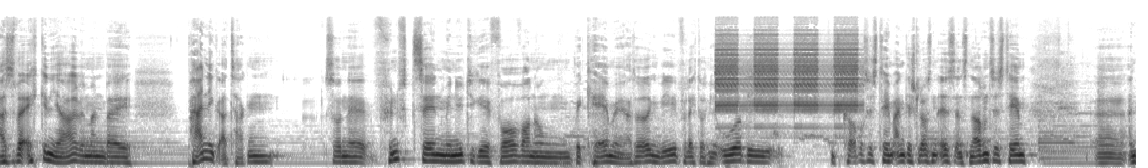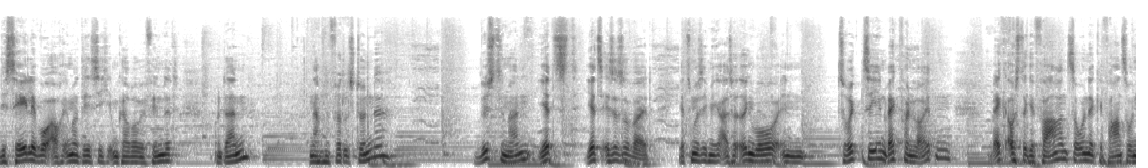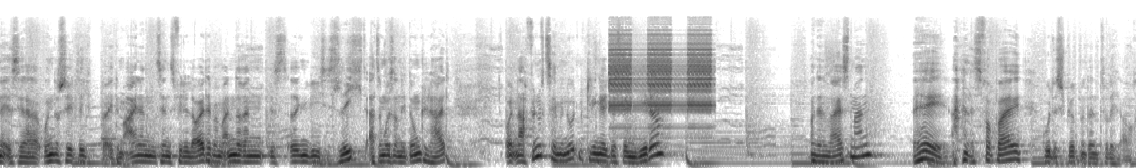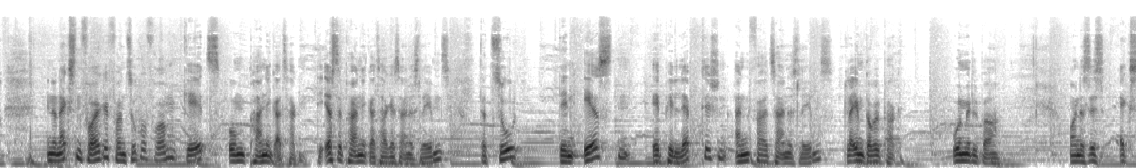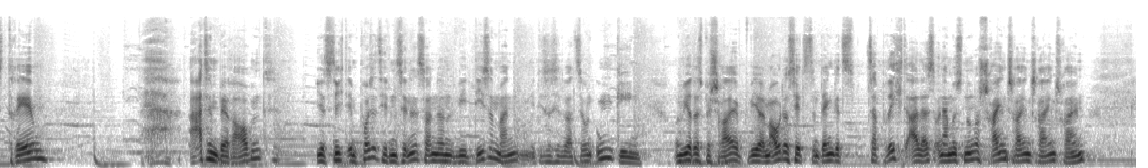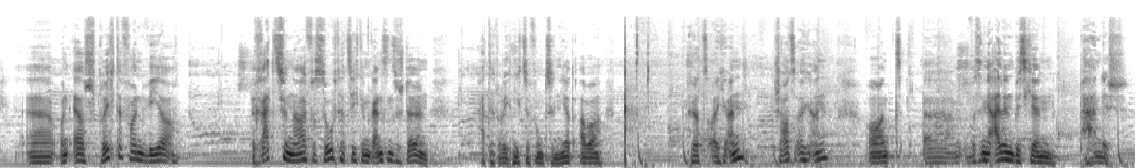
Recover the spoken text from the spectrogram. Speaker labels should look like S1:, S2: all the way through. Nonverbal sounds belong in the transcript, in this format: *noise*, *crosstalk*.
S1: Also es wäre echt genial, wenn man bei Panikattacken so eine 15-minütige Vorwarnung bekäme. Also irgendwie vielleicht durch eine Uhr, die ins Körpersystem angeschlossen ist, ans Nervensystem, äh, an die Seele, wo auch immer die sich im Körper befindet. Und dann, nach einer Viertelstunde, wüsste man, jetzt, jetzt ist es soweit. Jetzt muss ich mich also irgendwo in, zurückziehen, weg von Leuten, weg aus der Gefahrenzone. Gefahrenzone ist ja unterschiedlich. Bei dem einen sind es viele Leute, beim anderen ist irgendwie das Licht, also muss er in die Dunkelheit. Und nach 15 Minuten klingelt das Ding wieder. Und dann weiß man, hey, *laughs* alles vorbei. Gut, das spürt man dann natürlich auch. In der nächsten Folge von Superform es um Panikattacken. Die erste Panikattacke seines Lebens. Dazu den ersten epileptischen Anfall seines Lebens. Gleich im Doppelpack. Unmittelbar. Und es ist extrem atemberaubend, jetzt nicht im positiven Sinne, sondern wie dieser Mann mit dieser Situation umging und wie er das beschreibt, wie er im Auto sitzt und denkt, jetzt zerbricht alles und er muss nur noch schreien, schreien, schreien, schreien. Äh, und er spricht davon, wie er rational versucht hat, sich dem Ganzen zu stellen. Hat natürlich nicht so funktioniert, aber hört es euch an, schaut es euch an. Und äh, wir sind ja alle ein bisschen panisch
